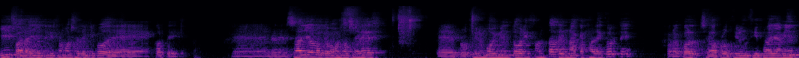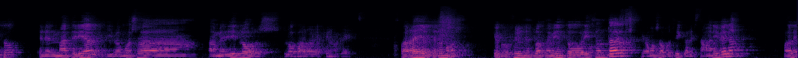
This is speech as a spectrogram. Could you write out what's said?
Y para ello utilizamos el equipo de corte directo. Eh, en el ensayo lo que vamos a hacer es eh, producir un movimiento horizontal en una caja de corte, con lo cual se va a producir un cizallamiento en el material y vamos a, a medir los, los valores que nos dé. Para ello tenemos que producir un desplazamiento horizontal, que vamos a producir con esta manivela, ¿vale?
